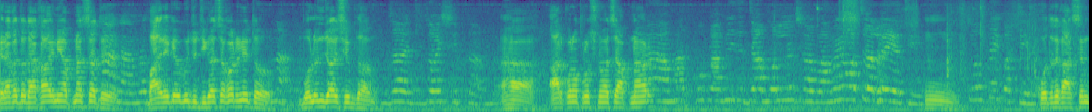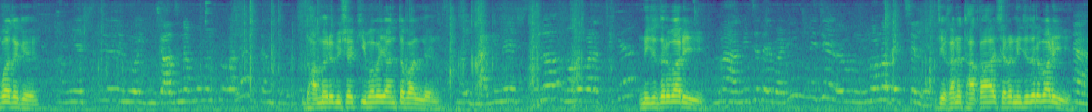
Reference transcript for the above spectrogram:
এর আগে তো দেখা হয়নি আপনার সাথে। বাইরে কেউ কিছু জিজ্ঞাসা করেনি তো? বলুন জয় শিবধাম। হ্যাঁ আর কোনো প্রশ্ন আছে আপনার? কোথা থেকে আসছেন কোথা থেকে আমি এসছি ওই গাজনা মঙ্গলপুর বলে ওখান থেকে ধামের বিষয় কীভাবে জানতে পারলেন? নিজেদের বাড়ি? যেখানে থাকা হয় সেটা নিজেদের বাড়ি? হ্যাঁ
